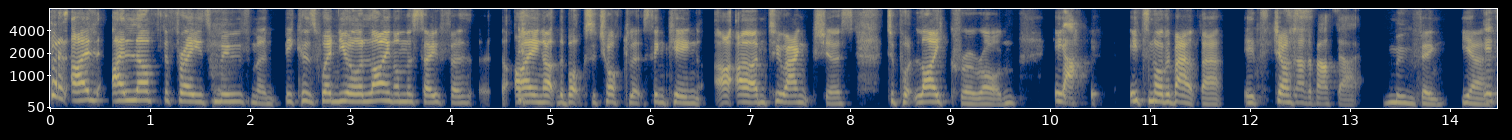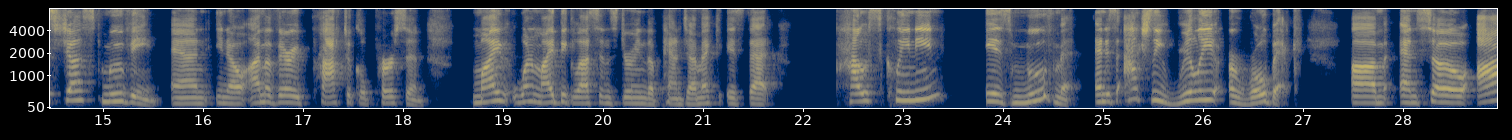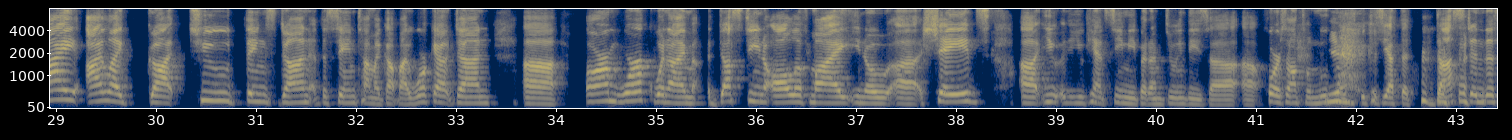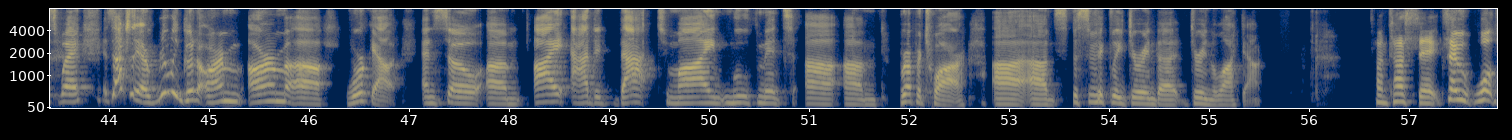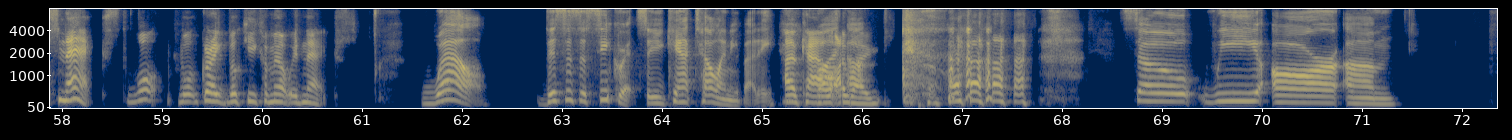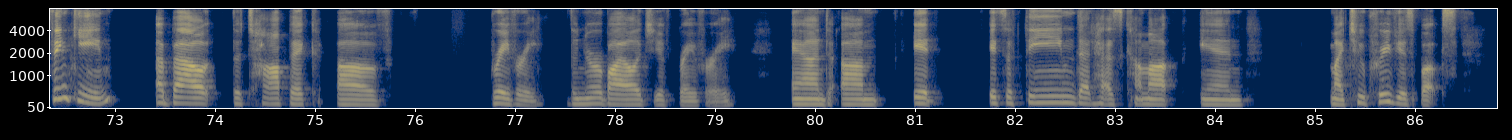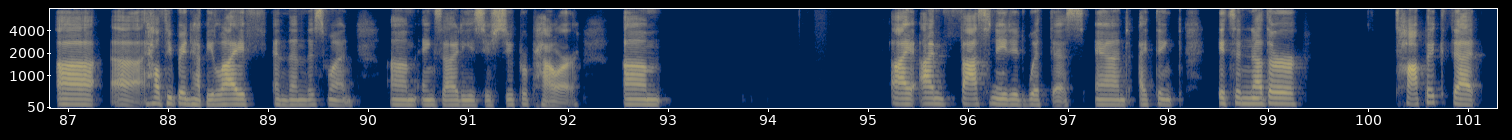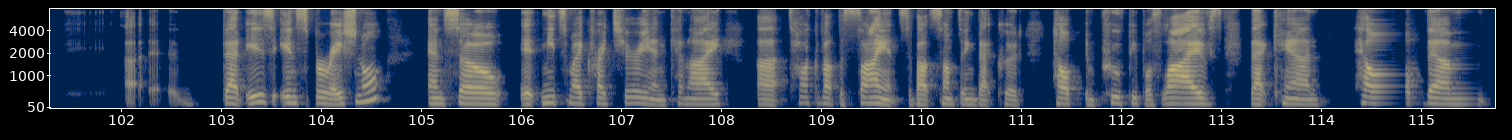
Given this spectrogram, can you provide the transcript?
but I I love the phrase movement because when you're lying on the sofa eyeing up the box of chocolates, thinking I- am too anxious to put lycra on, it, yeah. it's not about that. It's just it's not about that. Moving. Yeah. It's just moving. And you know, I'm a very practical person. My one of my big lessons during the pandemic is that house cleaning is movement and it's actually really aerobic. Um, and so I I like got two things done at the same time. I got my workout done. Uh, arm work when I'm dusting all of my, you know, uh, shades. Uh, you you can't see me, but I'm doing these uh, uh horizontal movements yeah. because you have to dust in this way. It's actually a really good arm arm uh, workout, and so um, I added that to my movement uh, um, repertoire um, specifically during the during the lockdown. Fantastic. So, what's next? What what great book are you coming up with next? Well, this is a secret, so you can't tell anybody. Okay, but, I won't. Uh, so we are um, thinking about the topic of bravery, the neurobiology of bravery, and um, it it's a theme that has come up in my two previous books, uh, uh, "Healthy Brain, Happy Life," and then this one, um, "Anxiety is Your Superpower." Um, I, I'm fascinated with this, and I think it's another topic that uh, that is inspirational, and so it meets my criterion. Can I uh, talk about the science about something that could help improve people's lives, that can help them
